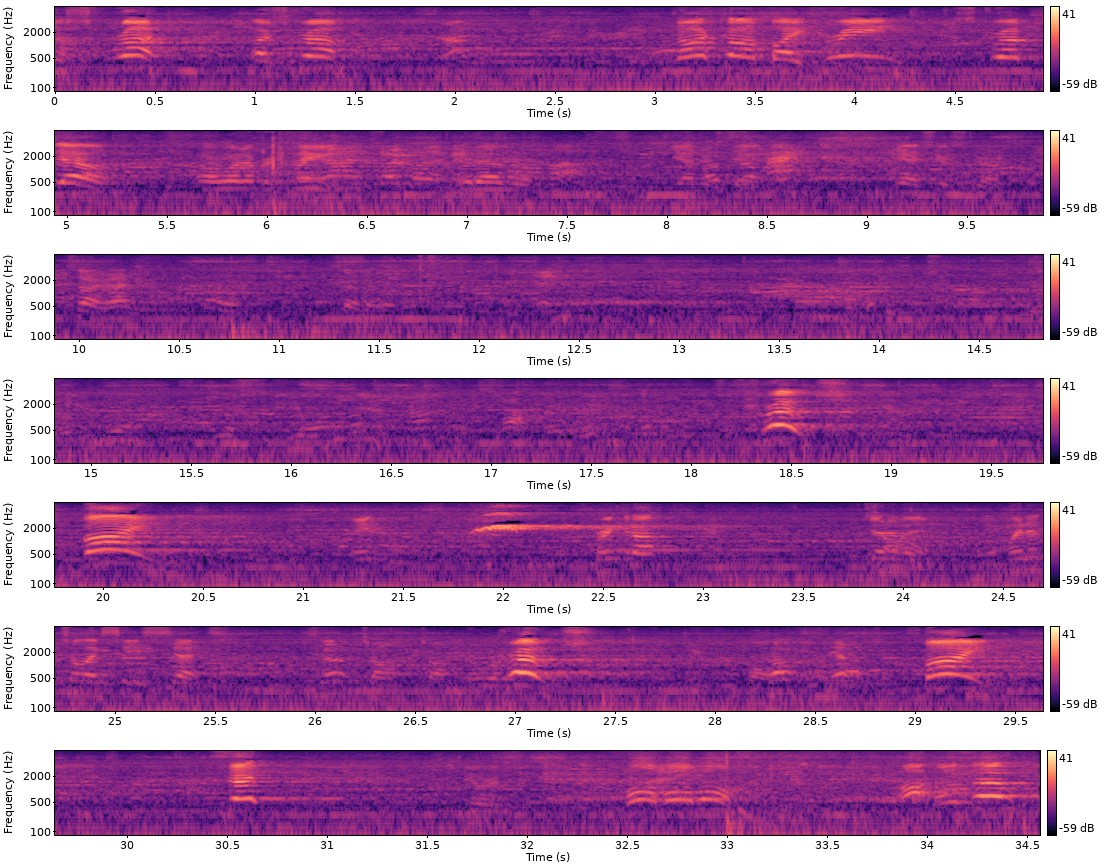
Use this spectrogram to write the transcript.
Knock. Or scrum. Knock on by green, scrum down. Or whatever, green. Whatever. You understand? Yeah, it's your scrum. Sorry, man. Sorry about 뭐, 뭐, 뭐. 아, 벗어.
